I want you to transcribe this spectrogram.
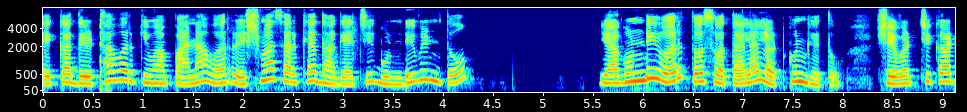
एका देठावर किंवा पानावर रेशमासारख्या धाग्याची गुंडी विणतो. या गुंडीवर तो स्वतःला लटकून घेतो. शेवटची काट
